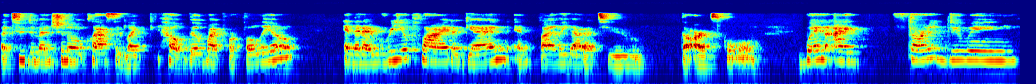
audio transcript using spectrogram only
a two dimensional class that like helped build my portfolio, and then I reapplied again and finally got into the art school. When I started doing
